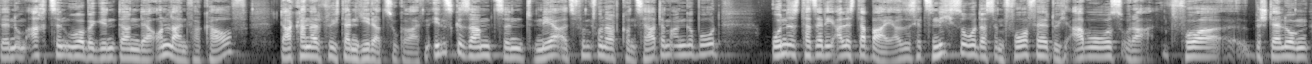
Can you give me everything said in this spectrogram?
Denn um 18 Uhr beginnt dann der Online-Verkauf. Da kann natürlich dann jeder zugreifen. Insgesamt sind mehr als 500 Konzerte im Angebot. Und es ist tatsächlich alles dabei. Also es ist jetzt nicht so, dass im Vorfeld durch Abos oder Vorbestellungen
